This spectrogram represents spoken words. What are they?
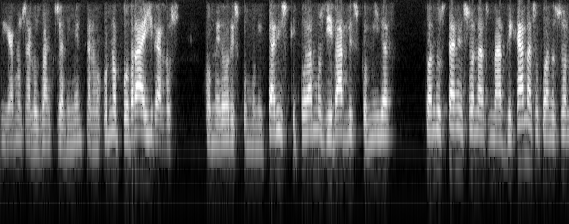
digamos, a los bancos de alimentos, a lo mejor no podrá ir a los comedores comunitarios, que podamos llevarles comidas cuando están en zonas más lejanas o cuando son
